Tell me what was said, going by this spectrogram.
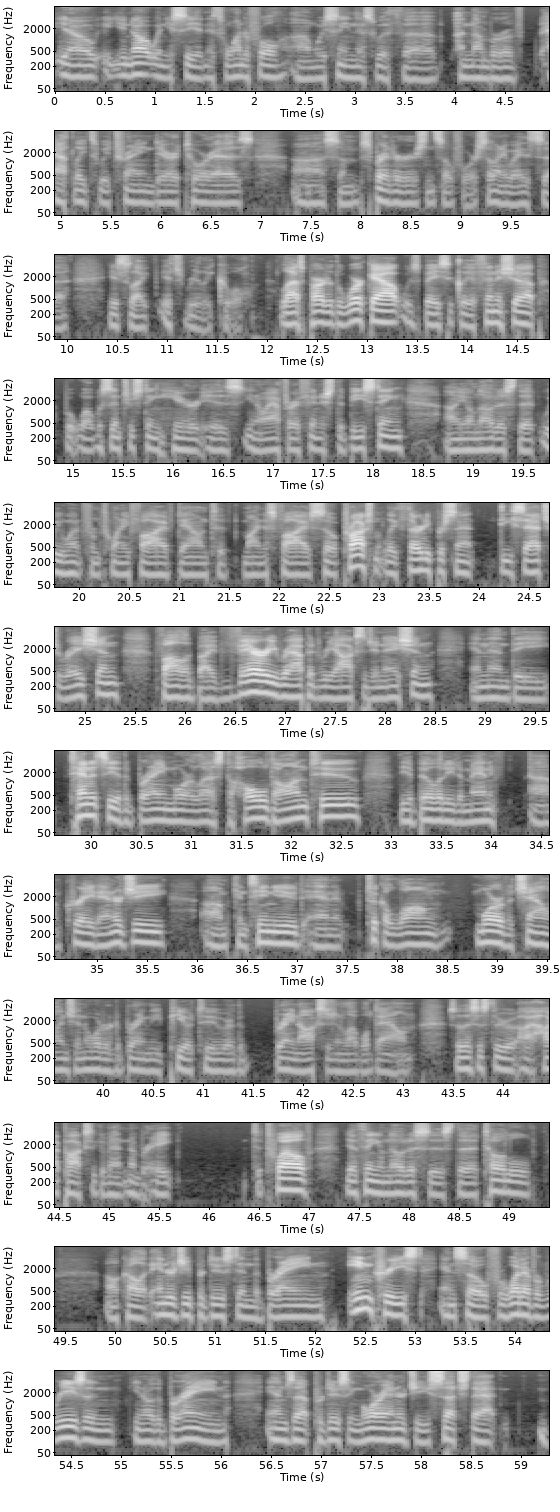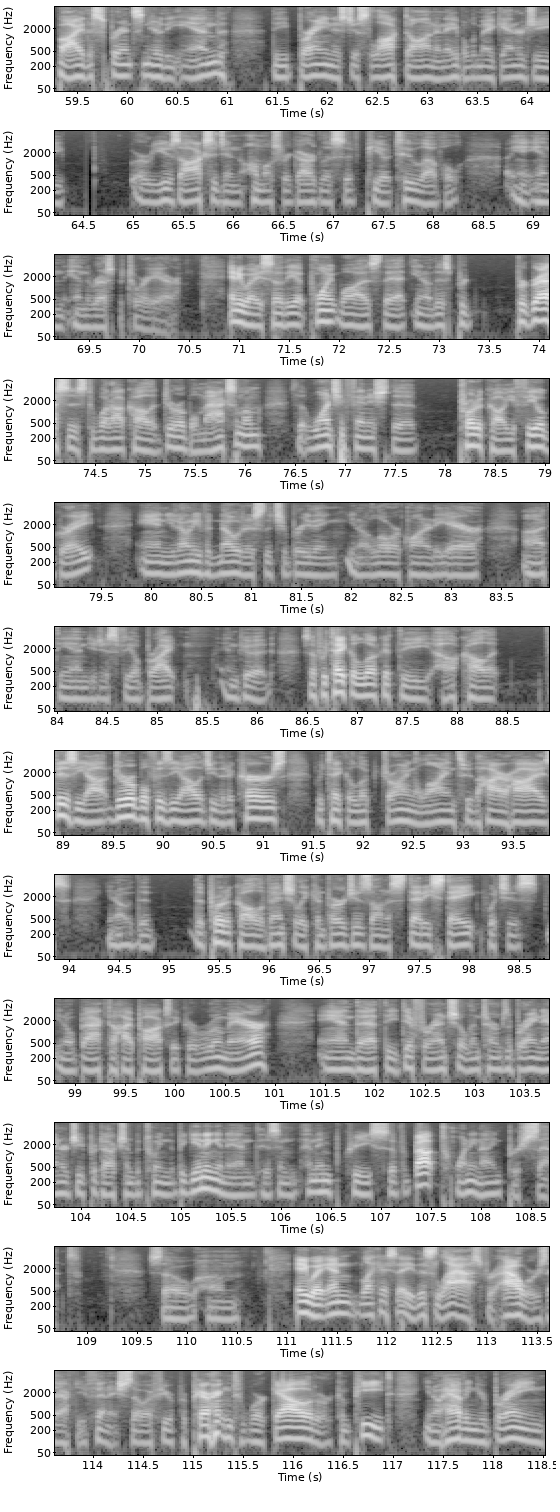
you know, you know it when you see it, and it's wonderful. Um, we've seen this with uh, a number of athletes we've trained, Dara Torres, uh, some sprinters, and so forth. So anyway, it's uh, it's like it's really cool. Last part of the workout was basically a finish up, but what was interesting here is, you know, after I finished the beasting, uh, you'll notice that we went from 25 down to minus 5, so approximately 30% desaturation, followed by very rapid reoxygenation, and then the tendency of the brain, more or less, to hold on to the ability to uh, create energy um, continued, and it took a long, more of a challenge in order to bring the PO2 or the brain oxygen level down. So this is through hypoxic event number 8 to 12. The other thing you'll notice is the total I'll call it energy produced in the brain increased and so for whatever reason you know the brain ends up producing more energy such that by the sprints near the end the brain is just locked on and able to make energy or use oxygen almost regardless of PO2 level in in the respiratory air. Anyway, so the point was that you know this pro- progresses to what I'll call a durable maximum, so that once you finish the protocol, you feel great, and you don't even notice that you're breathing, you know, lower quantity air. Uh, at the end, you just feel bright and good. So if we take a look at the, I'll call it physio- durable physiology that occurs, if we take a look, drawing a line through the higher highs, you know, the the protocol eventually converges on a steady state, which is you know back to hypoxic or room air, and that the differential in terms of brain energy production between the beginning and end is an, an increase of about 29%. So, um, anyway, and like I say, this lasts for hours after you finish. So, if you're preparing to work out or compete, you know, having your brain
